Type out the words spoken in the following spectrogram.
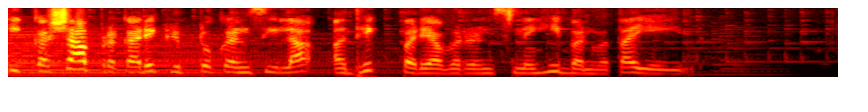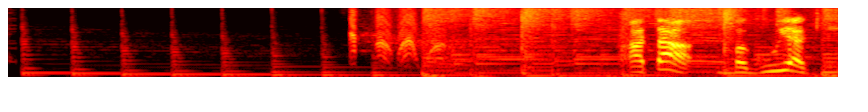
की कशा प्रकारे क्रिप्टोकरन्सीला अधिक पर्यावरण स्नेही बनवता येईल. आता बघूया की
